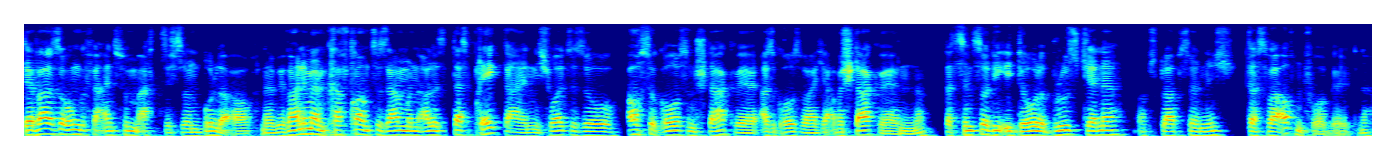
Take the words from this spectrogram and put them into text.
Der war so ungefähr 1,85, so ein Bulle auch. Ne? Wir waren immer im Kraftraum zusammen und alles. Das prägt einen. Ich wollte so auch so groß und stark werden. Also groß war ich ja, aber stark werden. Ne? Das sind so die Idole. Bruce Jenner, ob's glaubst du nicht, das war auch ein Vorbild. Ne?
